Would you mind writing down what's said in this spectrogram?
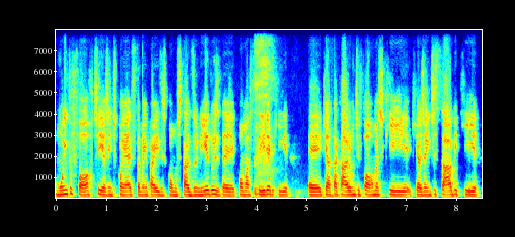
muito forte, e a gente conhece também países como os Estados Unidos, é, como a Síria, que é, que atacaram de formas que, que a gente sabe que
